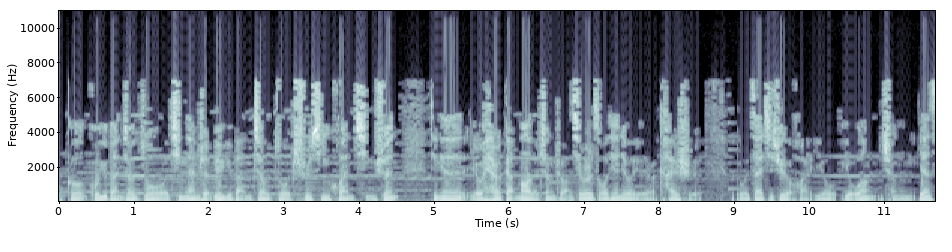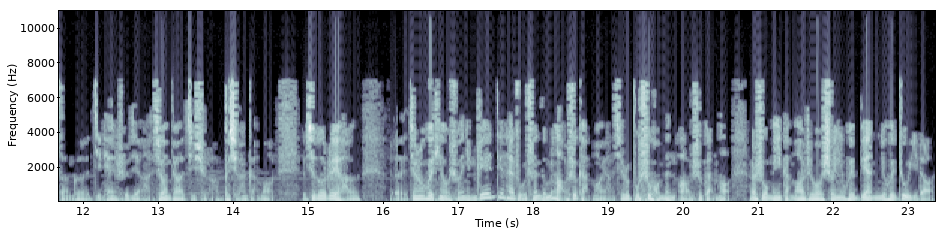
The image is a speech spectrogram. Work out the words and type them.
歌国语版叫做《情难枕》，粤语版叫做《痴心换情深》。今天有点感冒的症状，其实昨天就有点开始。如果再继续的话，有有望成烟嗓个几天时间啊！希望不要继续了，不喜欢感冒。尤其做这一行，呃，经常会听我说，你们这些电台主持人怎么老是感冒呀？其实不是我们老是感冒，而是我们一感冒之后声音会变，你就会注意到。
